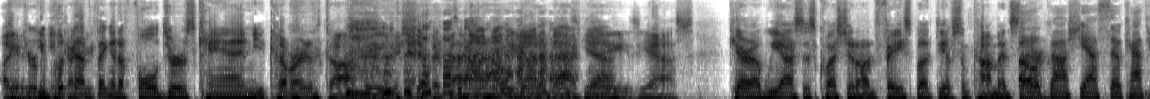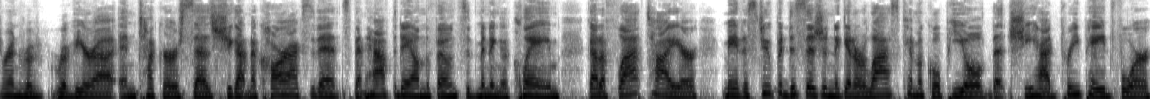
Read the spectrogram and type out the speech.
a Dude, you put country. that thing in a Folgers can, you cover it with coffee, you ship it back. That's not how we got it US, back, yeah. Please, yes. Kara, we asked this question on Facebook. Do you have some comments there? Oh gosh, yeah. So Catherine Riv- Rivera and Tucker says she got in a car accident, spent half the day on the phone submitting a claim, got a flat tire, made a stupid decision to get her last chemical peel that she had prepaid for,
